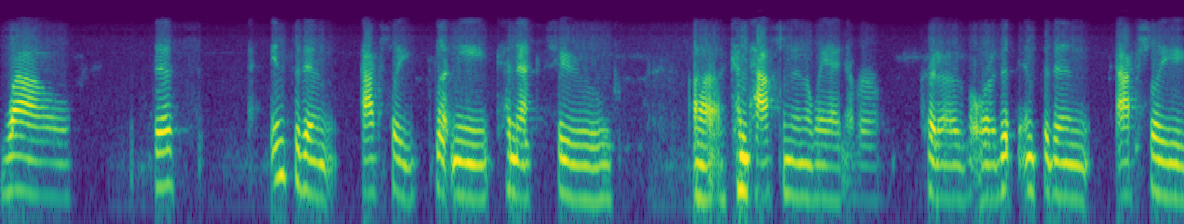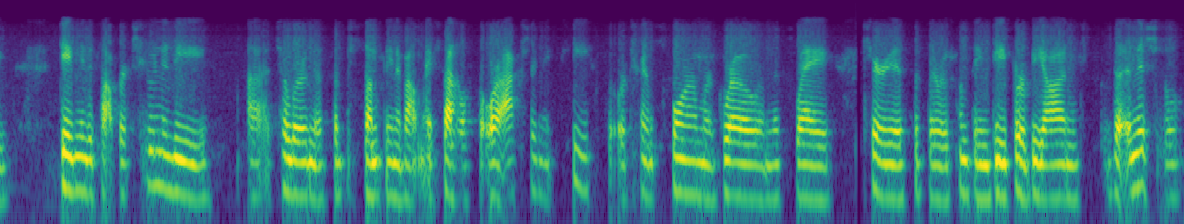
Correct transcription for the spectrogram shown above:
wow, this incident actually let me connect to uh, compassion in a way I never could have, or this incident actually gave me this opportunity uh, to learn this something about myself, or actually make peace, or transform, or grow in this way. Curious if there was something deeper beyond the initial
